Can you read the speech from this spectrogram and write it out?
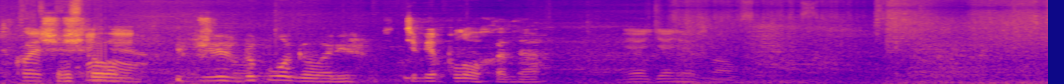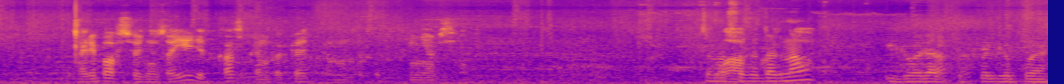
Такое ощущение, Ты через дупло говоришь. тебе плохо, да. Я, я не знал. Рябав сегодня заедет, каскаем опять там хуйня вся. Ты нас Ладно. уже догнал? И говорят, что ФГП.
